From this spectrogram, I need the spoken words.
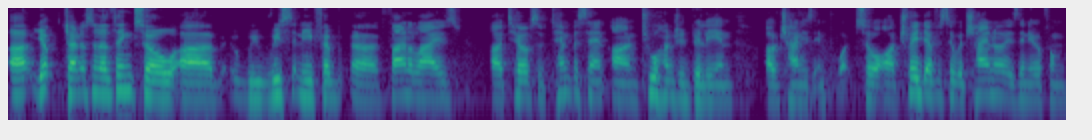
Uh, yep, China's another thing. So uh, we recently feb- uh, finalized uh, tariffs of 10% on 200 billion of Chinese imports. So our trade deficit with China is anywhere from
